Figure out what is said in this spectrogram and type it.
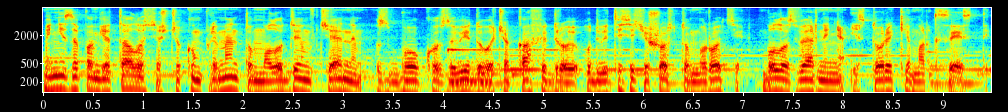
Мені запам'яталося, що компліментом молодим вченим з боку завідувача кафедрою у 2006 році було звернення історики-марксисти.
